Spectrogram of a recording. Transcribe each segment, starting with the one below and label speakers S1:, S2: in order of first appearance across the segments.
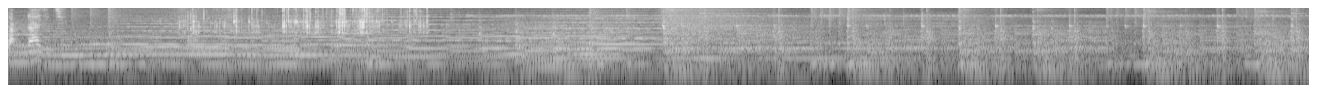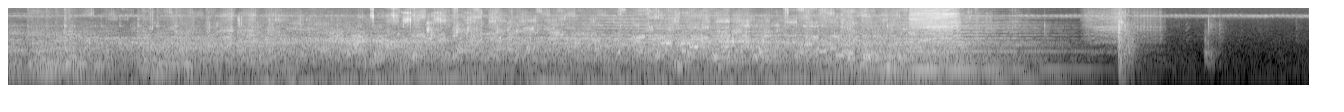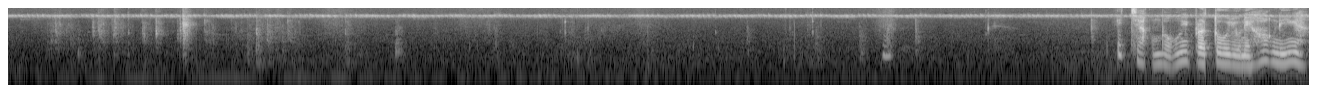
S1: จับได้จริง จักรมันบอกว่ามีประตูอยู่ในห้องนี้ไง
